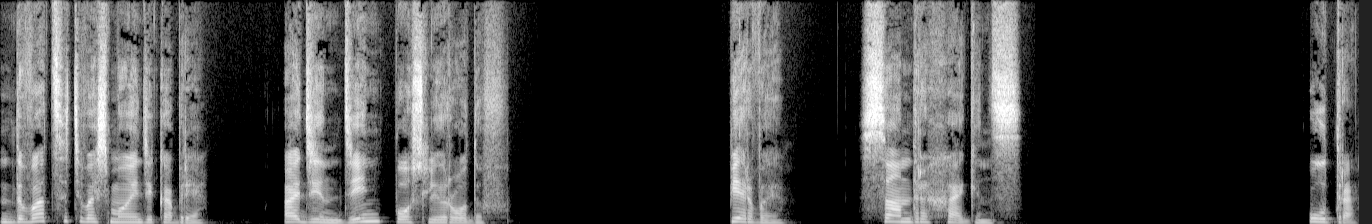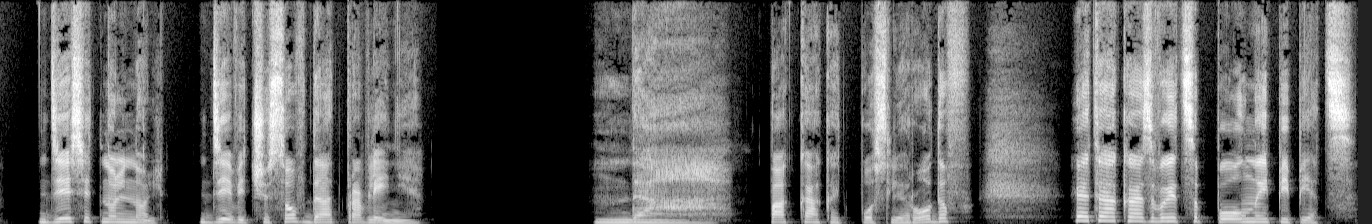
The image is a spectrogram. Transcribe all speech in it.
28 декабря. Один день после родов. Первое. Сандра Хаггинс. Утро. 10.00. 9 часов до отправления. Да, покакать после родов — это, оказывается, полный пипец.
